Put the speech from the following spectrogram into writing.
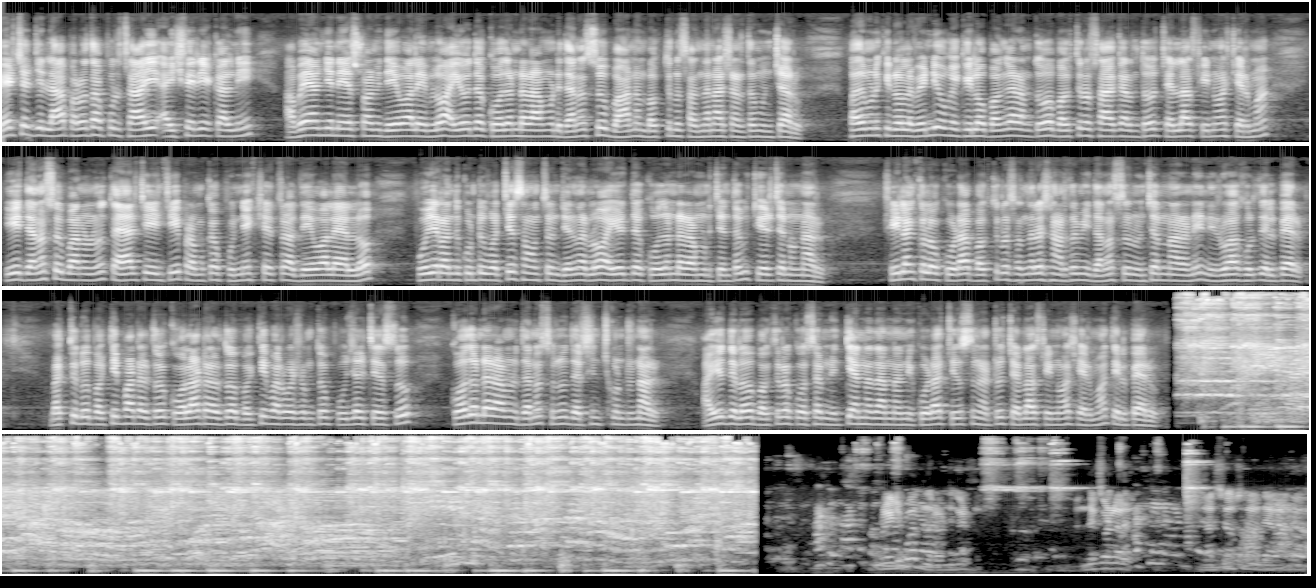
మేడ్చల్ జిల్లా పర్వతాపూర్ సాయి ఐశ్వర్య కాలనీ అభయాంజనేయ స్వామి దేవాలయంలో అయోధ్య కోదండరాముడి ధనస్సు బాణం భక్తులు సందనాశనార్థం ఉంచారు. పదమూడు కిలోల వెండి ఒక కిలో బంగారంతో భక్తుల సహకారంతో చెల్లా శ్రీనివాస్ శర్మ ఈ ధనస్సు బాణంను తయారు చేయించి ప్రముఖ పుణ్యక్షేత్ర దేవాలయాల్లో పూజలు అందుకుంటూ వచ్చే సంవత్సరం జనవరిలో అయోధ్య కోదండరాముడి చెంతకు చేర్చనున్నారు. శ్రీలంకలో కూడా భక్తుల సందర్శనార్థం ఈ ధనస్సును నుంచనున్నారని నిర్వాహకులు తెలిపారు. భక్తులు భక్తి పాటలతో కోలాటాలతో భక్తి పరవశంతో పూజలు చేస్తూ కోదండరాముడి ధనస్సును దర్శించుకుంటున్నారు. అయోధ్యలో భక్తుల కోసం నిత్య అన్నదానాన్ని కూడా చేస్తున్నట్టు చెల్లా శ్రీనివాస్ శర్మ తెలిపారు. ఇప్పుడు వెళ్ళిపోతుంది రెండు గంటలు. అందుకు కూడా నరసింహస్వామి దేవాలయం.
